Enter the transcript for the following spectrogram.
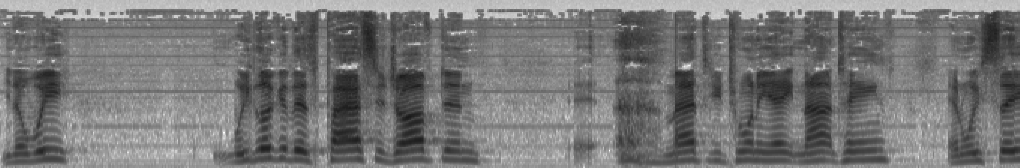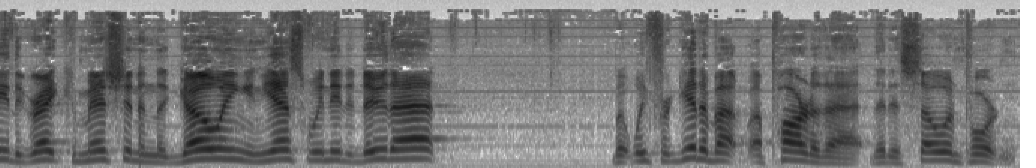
You know, we we look at this passage often, Matthew 28, 19, and we see the Great Commission and the going, and yes, we need to do that, but we forget about a part of that that is so important.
